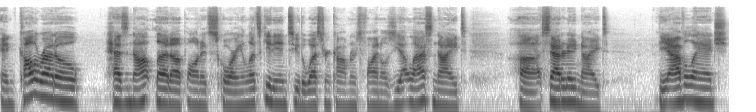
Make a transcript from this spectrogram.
and Colorado has not let up on its scoring. And let's get into the Western Conference Finals. Yet last night, uh, Saturday night, the Avalanche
